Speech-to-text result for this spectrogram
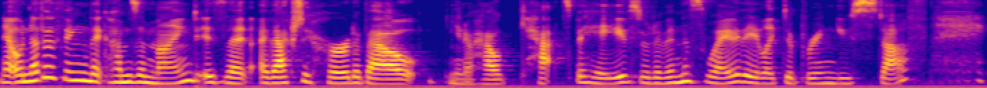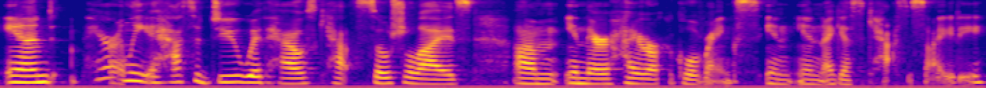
Now, another thing that comes in mind is that I've actually heard about, you know, how cats behave sort of in this way. They like to bring you stuff. And apparently it has to do with how cats socialize um, in their hierarchical ranks in, in, I guess, cat society.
